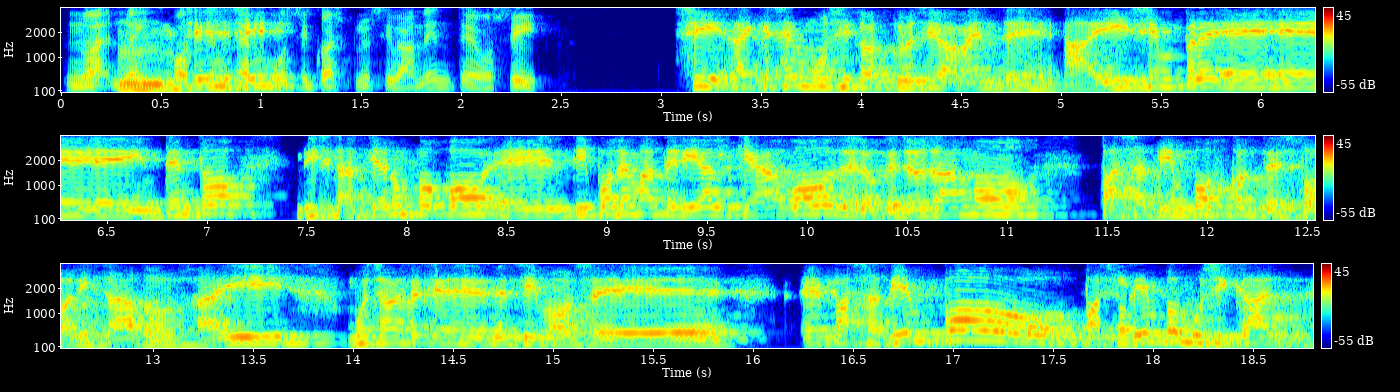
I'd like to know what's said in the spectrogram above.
No, hay por qué ser músico exclusivamente, ¿o sí? Sí, hay que ser músico exclusivamente. Ahí siempre eh, eh, intento distanciar un poco el tipo de material que hago de lo que yo llamo pasatiempos contextualizados. Hay muchas veces que decimos eh, pasatiempo, pasatiempo musical.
